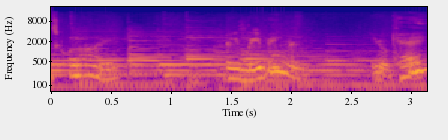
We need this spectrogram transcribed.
What's going on? Are you, are you leaving? Are you okay?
